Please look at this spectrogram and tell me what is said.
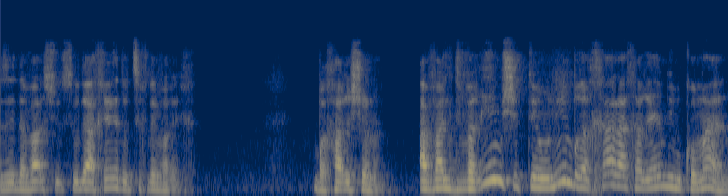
אז זה דבר, סעודה אחרת, הוא צריך לברך. ברכה ראשונה. אבל דברים שטעונים ברכה לאחריהם במקומן,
